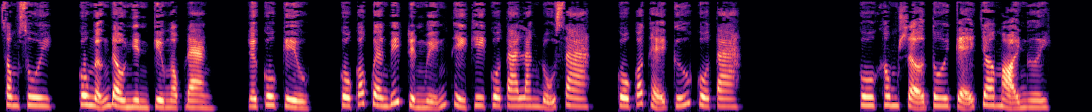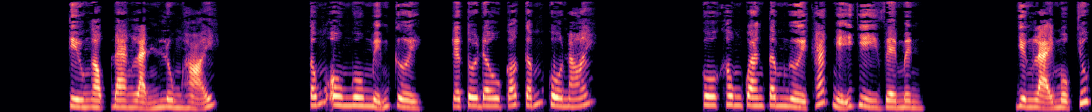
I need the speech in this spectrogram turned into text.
Xong xuôi, cô ngẩng đầu nhìn Kiều Ngọc Đàn, "Kể cô Kiều, cô có quen biết Trình Nguyễn thì khi cô ta lăn đủ xa, cô có thể cứu cô ta." Cô không sợ tôi kể cho mọi người. Kiều Ngọc Đàn lạnh lùng hỏi. Tống ôn ngôn mỉm cười, "Kệ tôi đâu có cấm cô nói. Cô không quan tâm người khác nghĩ gì về mình. Dừng lại một chút,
